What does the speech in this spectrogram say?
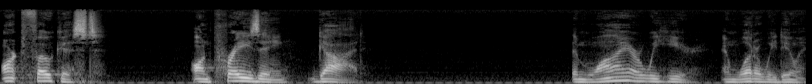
aren't focused on praising God, then why are we here and what are we doing?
